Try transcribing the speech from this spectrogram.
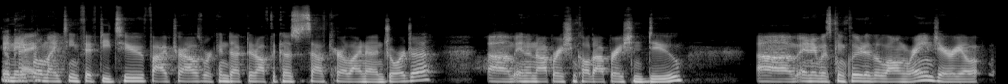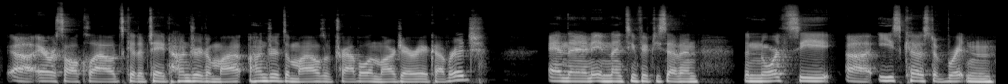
In Okay. April 1952, five trials were conducted off the coast of South Carolina and Georgia um, in an operation called Operation Dew. Um, and it was concluded that long range aerial uh, aerosol clouds could obtain hundred of mi- hundreds of miles of travel and large area coverage. And then in 1957, the North Sea, uh, east coast of Britain,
